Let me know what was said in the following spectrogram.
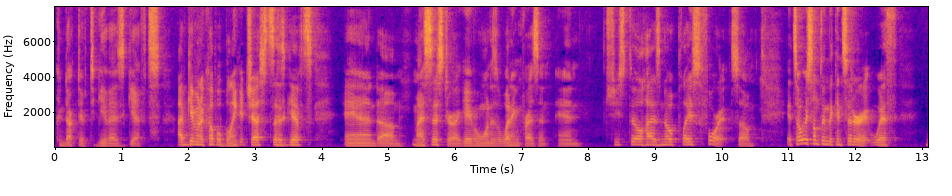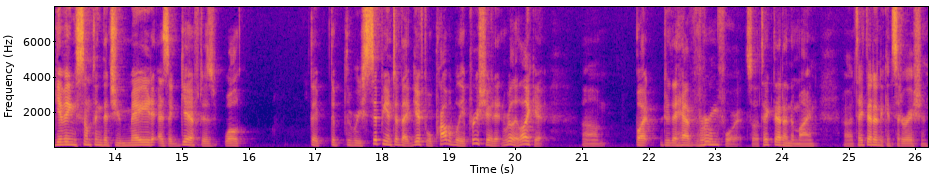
conductive to give as gifts. I've given a couple blanket chests as gifts, and um, my sister, I gave her one as a wedding present, and she still has no place for it. So it's always something to consider with giving something that you made as a gift is well the, the, the, recipient of that gift will probably appreciate it and really like it um, but do they have room for it so take that into mind uh, take that into consideration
